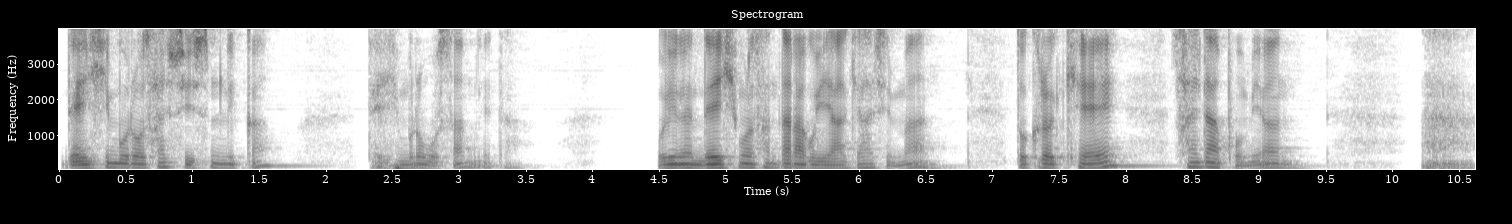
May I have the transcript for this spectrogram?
내 힘으로 살 수 있습니까? 내 힘으로 못 삽니다. 우리는 내 힘으로 산다라고 이야기하지만 또 그렇게 살다 보면 아,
